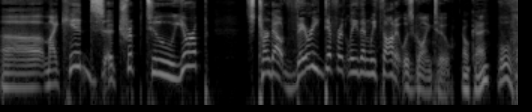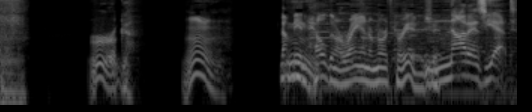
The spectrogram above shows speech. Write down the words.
uh, my kid's uh, trip to Europe has turned out very differently than we thought it was going to. Okay. Oof. Urgh. Mm. Not being held in Iran or North Korea, is she? Not as yet.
